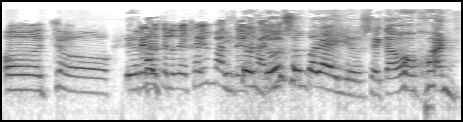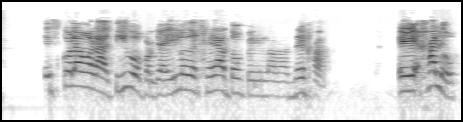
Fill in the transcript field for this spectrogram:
Ocho. Deja- Pero te lo dejé en bandeja. Estos ahí. dos son para ellos. Se cagó Juan. Es colaborativo, porque ahí lo dejé a tope en la bandeja. Eh, Halo,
